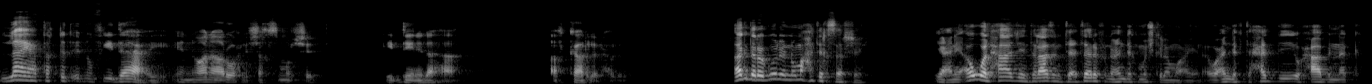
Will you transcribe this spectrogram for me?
لا يعتقد إنه في داعي إنه أنا أروح لشخص مرشد يديني لها أفكار للحلول. أقدر أقول إنه ما حتخسر شيء. يعني أول حاجة أنت لازم تعترف إنه عندك مشكلة معينة أو عندك تحدي وحاب إنك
